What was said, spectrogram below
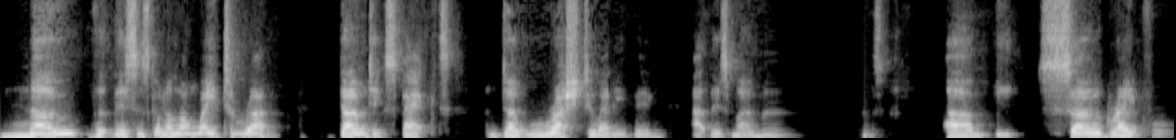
know that this has got a long way to run. Don't expect and don't rush to anything at this moment. Um, be so grateful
